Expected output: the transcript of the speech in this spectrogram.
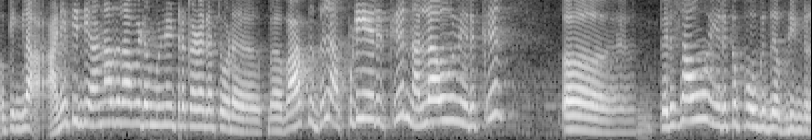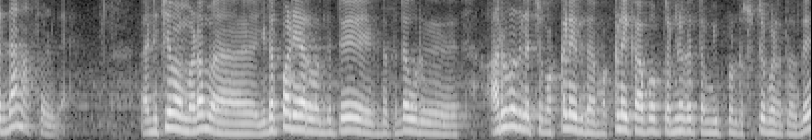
ஓகேங்களா? அனைத்து இந்திய அண்ணா திராவிட முன்னேற்ற கழகத்தோட வாக்குகள் அப்படியே இருக்கு நல்லாவும் இருக்கு பெருசாகவும் இருக்க போகுது அப்படின்றது தான் நான் சொல்லுவேன் நிச்சயமாக மேடம் எடப்பாடியார் வந்துட்டு கிட்டத்தட்ட ஒரு அறுபது லட்சம் மக்களை இந்த மக்களை காப்போம் தமிழகத்தை மீட் பண்ணுற சுற்றுப்பயணத்தை வந்து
